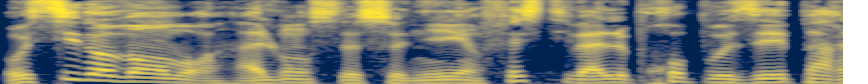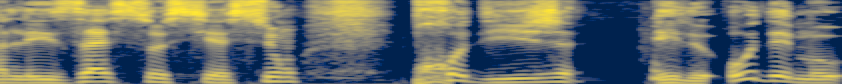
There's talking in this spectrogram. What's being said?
au 6 novembre à Lons-le-Saunier, un festival proposé par les associations Prodige et le Haut des mots.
